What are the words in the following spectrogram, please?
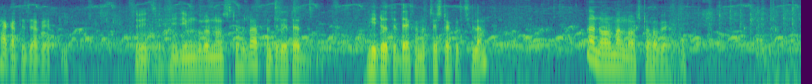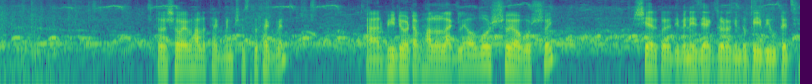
ঢাকাতে যাবে আর কি। তো এই যে, এই ডিমগুলো নষ্ট হলো, আপনাদের এটা ভিডিওতে দেখানোর চেষ্টা করছিলাম। না, নর্মাল নষ্ট হবে আর কি। তো সবাই ভালো থাকবেন, সুস্থ থাকবেন। আর ভিডিওটা ভালো লাগলে অবশ্যই অবশ্যই শেয়ার করে দিবেন। এই যে এক জোড়া কিন্তু বেবি উঠেছে।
